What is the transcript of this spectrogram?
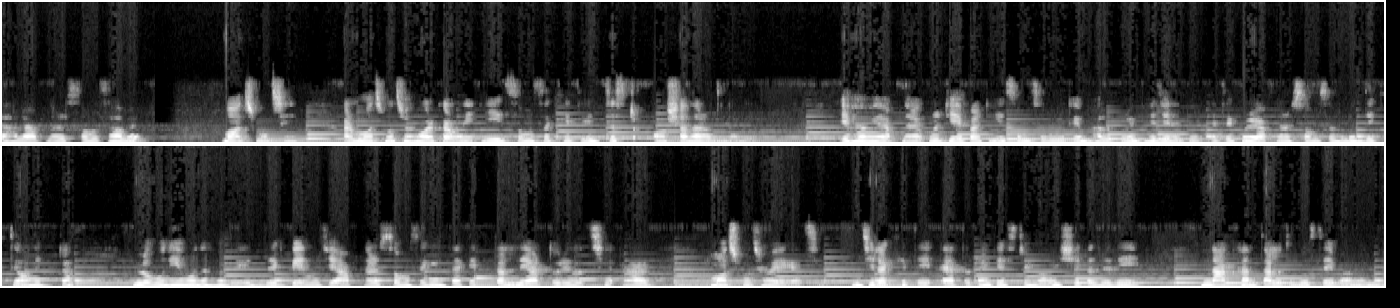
তাহলে আপনার সমস্যা হবে মচমচে। আর মচমচে হওয়ার কারণে এই সমোসা খেতে জাস্ট অসাধারণ লাগে। এভাবে আপনারা উল্টিয়ে পাল্টিয়ে সমোসাগুলোকে ভালো করে ভেজে নেবেন। এতে করে আপনার সমোসাগুলো দেখতে অনেকটা লোভনীয় মনে হবে। দেখবেন যে আপনার সমোসা কিন্তু এক একটা লেয়ার তৈরি হচ্ছে আর মচমচে হয়ে গেছে। যেটা খেতে এতটাই টেস্টি হয়, সেটা যদি না খান তাহলে তো বুঝতেই পারবেন না।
